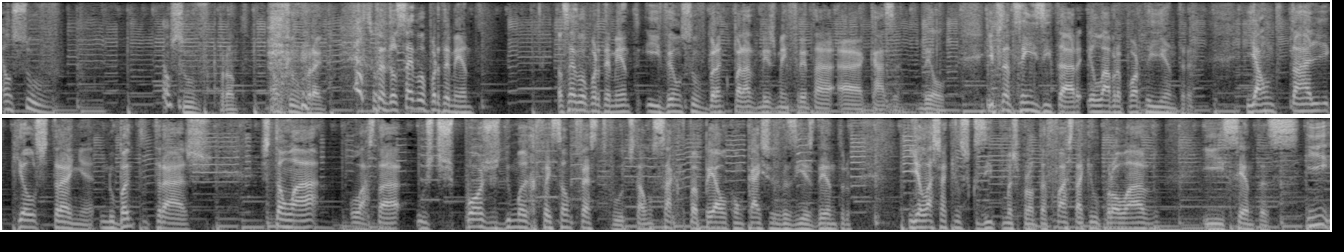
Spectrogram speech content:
É um SUV. É um SUV, pronto. É um SUV branco. Portanto, ele sai do apartamento. Ele sai do apartamento e vê um SUV branco parado mesmo em frente à, à casa dele. E portanto, sem hesitar, ele abre a porta e entra. E há um detalhe que ele estranha. No banco de trás estão lá, lá está, os despojos de uma refeição de fast food. Está um saco de papel com caixas vazias dentro. E ele acha aquilo esquisito, mas pronto, afasta aquilo para o lado e senta-se. E,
